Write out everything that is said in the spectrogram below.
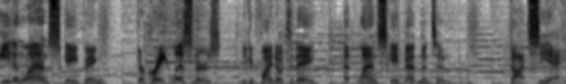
Eden Landscaping. They're great listeners. You can find out today at landscapeedmonton.ca.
